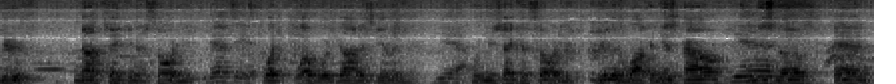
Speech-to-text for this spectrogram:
You're not taking authority That's it. what of what God has given you. Yeah. When you take authority, you're going to walk in His power, in His love, and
